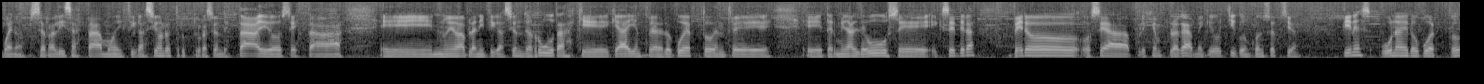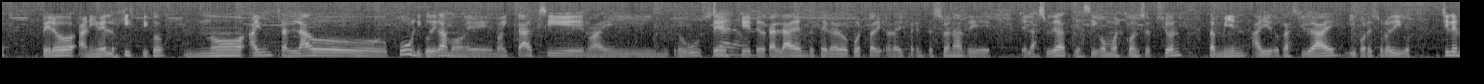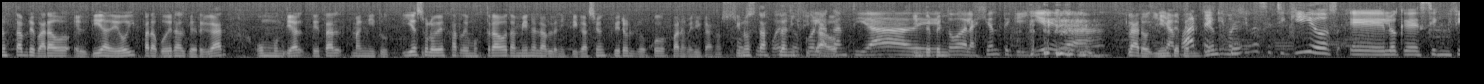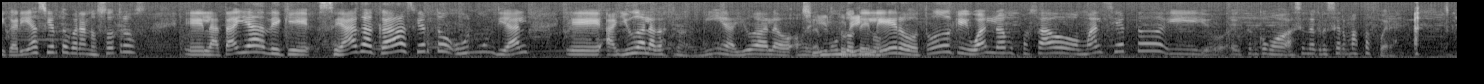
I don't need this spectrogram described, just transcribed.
bueno, se realiza esta modificación, reestructuración de estadios, esta eh, nueva planificación de rutas que, que hay entre el aeropuerto, entre eh, terminal de buses, etcétera. Pero, o sea, por ejemplo, acá me quedo chico en Concepción. Tienes un aeropuerto pero a nivel logístico no hay un traslado público, digamos, eh, no hay taxi, no hay microbuses Claro. que te trasladen desde el aeropuerto a las diferentes zonas de, de la ciudad, y así como es Concepción, también hay otras ciudades, y por eso lo digo, Chile no está preparado el día de hoy para poder albergar un mundial de tal magnitud, y eso lo deja demostrado también en la planificación que hicieron los Juegos Panamericanos. Si Por no estás supuesto, planificado, Con la cantidad de toda la gente que llega. claro, y, Y aparte, imagínense chiquillos, eh, lo que significaría, ¿cierto? Para nosotros eh, la talla de que se haga acá, ¿cierto? Un mundial eh, ayuda a la gastronomía, ayuda Sí, al el mundo turismo. hotelero, todo que igual lo hemos pasado mal, ¿cierto? Y están como haciendo crecer más para afuera.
